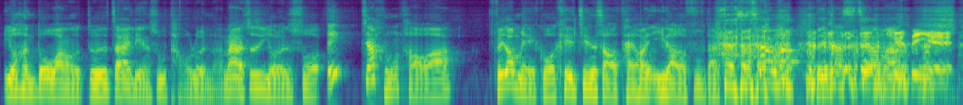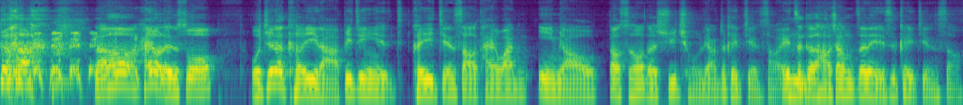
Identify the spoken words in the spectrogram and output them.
有很多网友都是在脸书讨论啊，那就是有人说，哎，这样很好啊。飞到美国可以减少台湾医疗的负担，是这样吗？等一下是这样吗？确定耶，对啊。然后还有人说，我觉得可以啦，毕竟也可以减少台湾疫苗到时候的需求量就可以减少。哎，这个好像真的也是可以减少。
